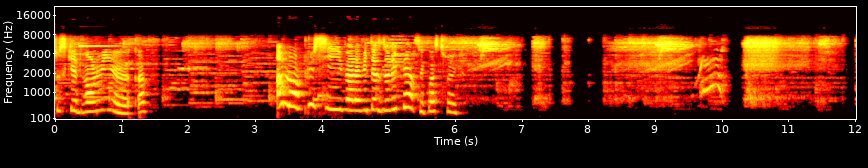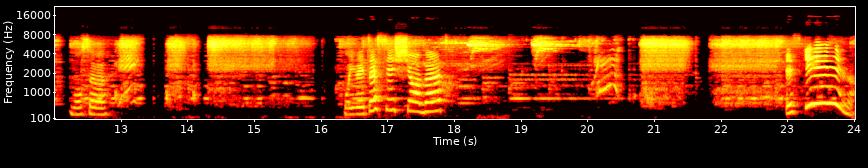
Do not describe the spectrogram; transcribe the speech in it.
Tout ce qui est devant lui, euh, hop. Ah, mais en plus, il va à la vitesse de l'éclair. C'est quoi ce truc? Bon, ça va. Bon, il va être assez chiant à battre. Esquive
